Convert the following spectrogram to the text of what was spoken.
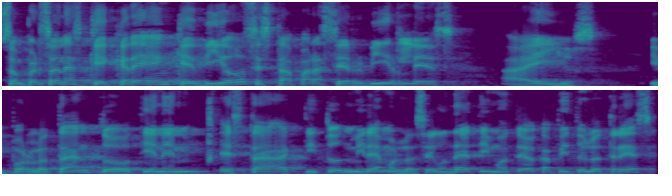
Son personas que creen que Dios está para servirles a ellos y por lo tanto tienen esta actitud. Miremoslo, segunda de Timoteo capítulo 3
